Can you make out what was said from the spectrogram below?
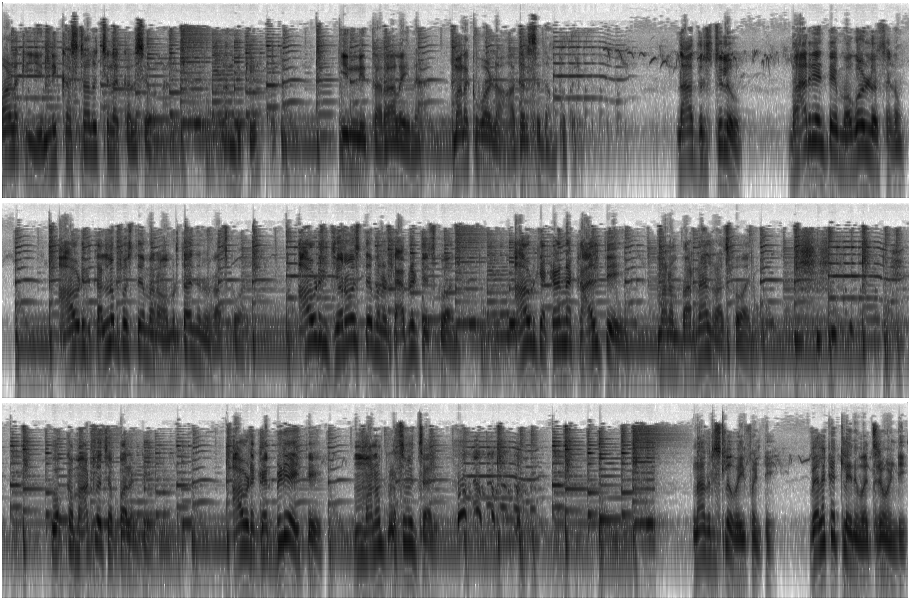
వాళ్ళకి ఎన్ని కష్టాలు వచ్చినా కలిసే ఉన్నారు. అందుకే ఇన్ని తరాలైనా మనకు వాళ్ళ ఆదర్శ దంపతులు. నా దృష్టిలో భార్య అంటే మగోళ్ళలో సగం. ఆవిడికి తలనొప్పి వస్తే మనం అమృతాంజనం రాసుకోవాలి. ఆవిడికి జ్వరం వస్తే మనం టాబ్లెట్ వేసుకోవాలి. ఆవిడకి ఎక్కడైనా కాలితే మనం బర్ణాలు రాసుకోవాలి. ఒక్క మాటలో చెప్పాలంటే ఆవిడ గర్భిణి అయితే మనం ప్రసవించాలి. నా దృష్టిలో వైఫ్ అంటే వెలకట్లేని వజ్రం అండి.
